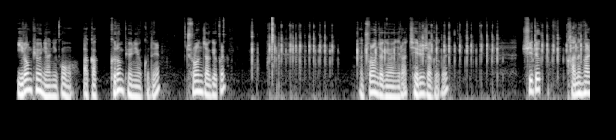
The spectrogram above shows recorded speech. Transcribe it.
이런 표현이 아니고 아까 그런 표현이었거든요. 출원 자격을 아, 출원 자격이 아니라 재료 자격을 취득 가능할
